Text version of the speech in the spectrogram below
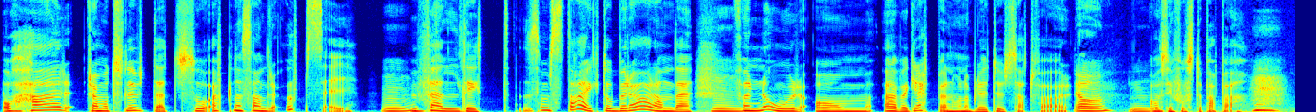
Och här, framåt slutet, så öppnar Sandra upp sig. Väldigt som starkt och berörande för Nor om övergreppen hon har blivit utsatt för av sin fosterpappa.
